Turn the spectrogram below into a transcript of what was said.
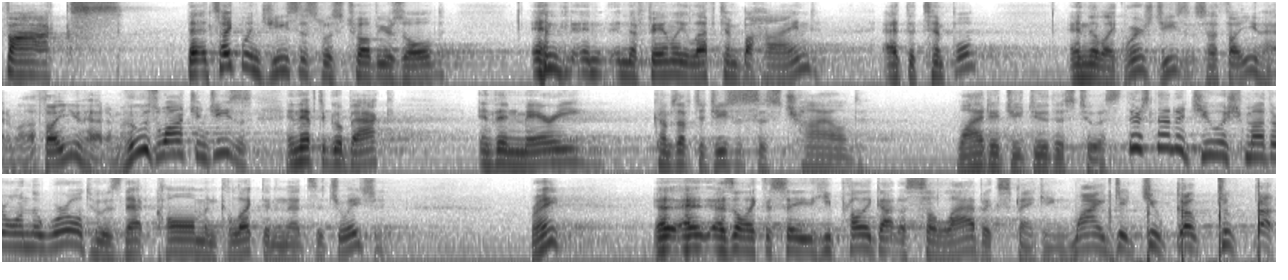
fox that it's like when Jesus was 12 years old and, and, and the family left him behind at the temple. And they're like, Where's Jesus? I thought you had him. I thought you had him. Who's watching Jesus? And they have to go back. And then Mary comes up to Jesus says, Child, why did you do this to us? There's not a Jewish mother on the world who is that calm and collected in that situation, right? As I like to say, he probably got a syllabic spanking. Why did you go to the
